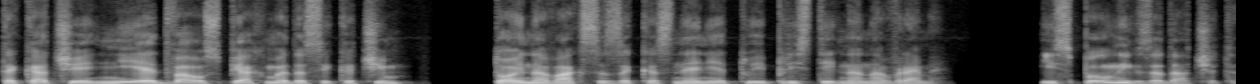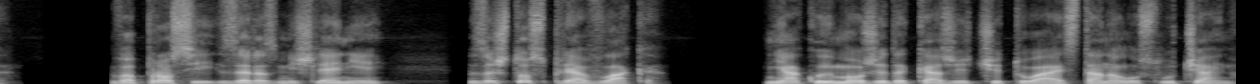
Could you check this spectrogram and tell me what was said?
Така че ние едва успяхме да се качим. Той навакса закъснението и пристигна на време. Изпълних задачата. Въпроси за размишление. Защо спря влака? Някой може да каже, че това е станало случайно.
